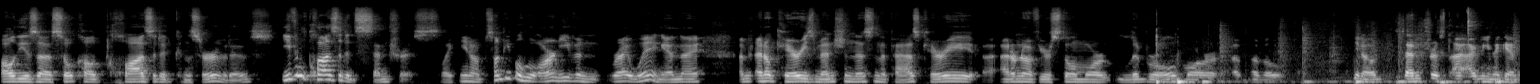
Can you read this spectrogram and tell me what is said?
all these uh, so-called closeted conservatives, even closeted centrists, like you know, some people who aren't even right wing, and I, I'm, i know Keri's mentioned this in the past. Keri, I don't know if you're still more liberal, more of, of a, you know, centrist. I, I, mean, again,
